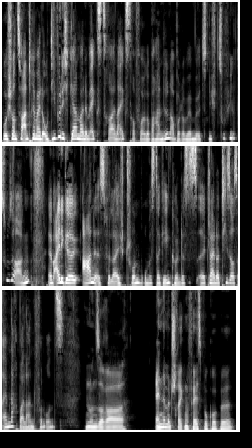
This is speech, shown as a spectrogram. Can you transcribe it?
wo ich schon zu André meinte, oh, die würde ich gerne mal in einem Extra, in einer Extra-Folge behandeln, aber da werden wir jetzt nicht zu viel zu sagen. Ähm, einige ahnen es vielleicht schon, worum es da gehen könnte. Das ist äh, kleiner Teaser aus einem Nachbarland von uns. In unserer Ende mit Schrecken Facebook-Gruppe,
